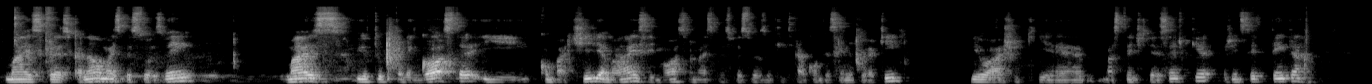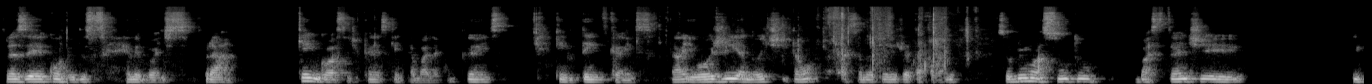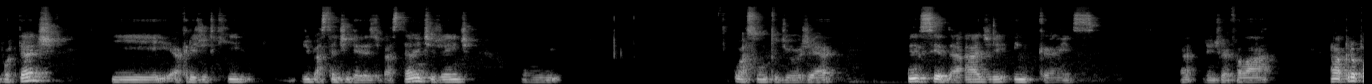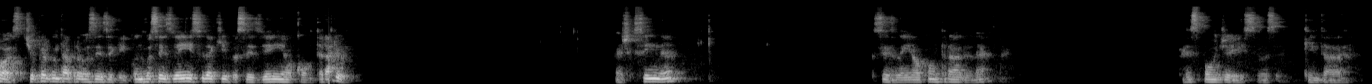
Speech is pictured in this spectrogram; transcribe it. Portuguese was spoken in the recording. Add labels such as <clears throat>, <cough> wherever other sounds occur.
mais cresce o canal, mais pessoas vêm, mais o YouTube também gosta e compartilha mais e mostra mais para as pessoas o que está acontecendo por aqui. E eu acho que é bastante interessante, porque a gente sempre tenta trazer conteúdos relevantes para quem gosta de cães, quem trabalha com cães, quem tem cães. Tá? E hoje à noite, então, essa noite a gente vai estar falando sobre um assunto bastante importante e acredito que de bastante interesse de bastante gente. O assunto de hoje é ansiedade em cães. Tá? A gente vai falar. Ah, a propósito, deixa eu perguntar para vocês aqui. Quando vocês veem isso daqui, vocês veem ao contrário? Acho que sim, né? Vocês leem ao contrário, né? Responde aí, se você, quem está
